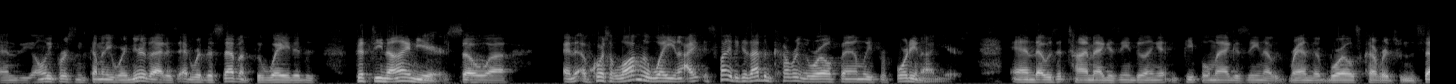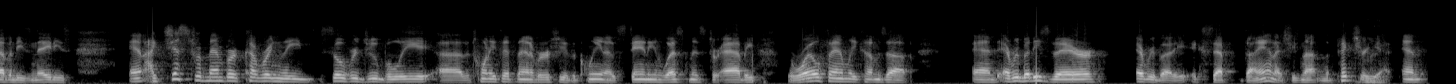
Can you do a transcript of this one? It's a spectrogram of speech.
and the only person to come anywhere near that is Edward VII, who waited 59 years. So. Uh, and of course, along the way, you know, I, it's funny because I've been covering the royal family for 49 years, and I was at Time Magazine doing it, and People Magazine. I ran the Royals coverage from the 70s and 80s, and I just remember covering the Silver Jubilee, uh, the 25th anniversary of the Queen. I was standing in Westminster Abbey. The royal family comes up, and everybody's there. Everybody except Diana. She's not in the picture yet, and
